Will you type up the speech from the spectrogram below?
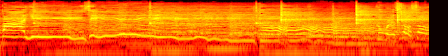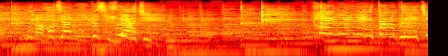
把一钱。好讲你个钱不要紧，看人来当配家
